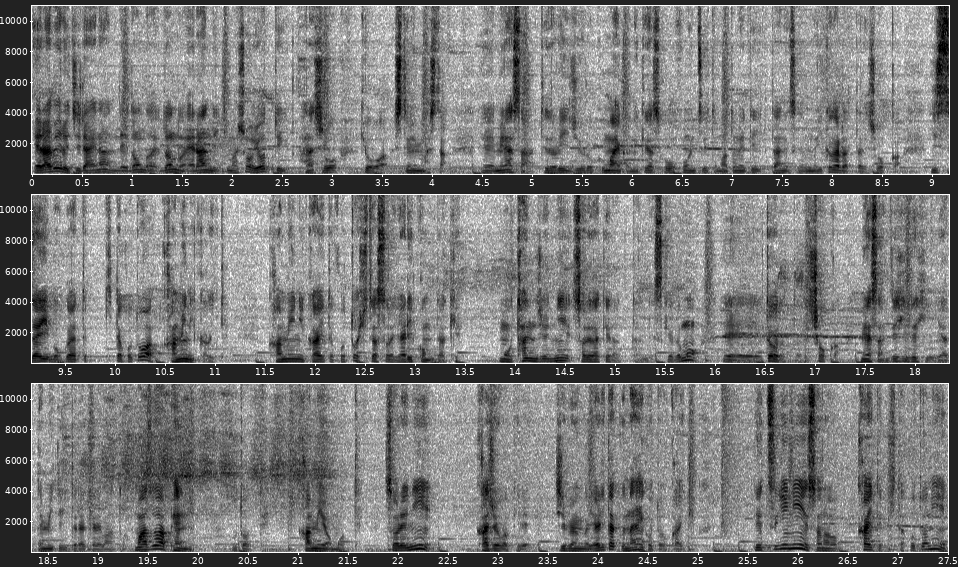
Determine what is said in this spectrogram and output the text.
選べる時代なんでどんどんどんどん選んでいきましょうよっていう話を今日はしてみました、えー、皆さん手取り16万円か抜け出す方法についてまとめていったんですけどもいかがだったでしょうか？実際僕がやってきたことは紙に書いて紙に書いたことをひたすらやり込むだけ。もう単純にそれだけだったんですけども、えー、どうだったでしょうか？皆さんぜひぜひやってみていただければと。まずはペンを取って紙を持ってそれに箇条書きで自分がやりたくないことを書いていく。で次にその書いてきたことに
